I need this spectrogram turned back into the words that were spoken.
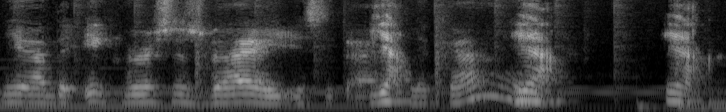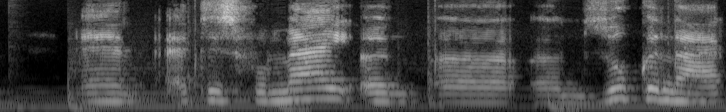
ja, de ik versus wij is het eigenlijk, ja. hè? Ja. ja, En het is voor mij een, uh, een zoeken naar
